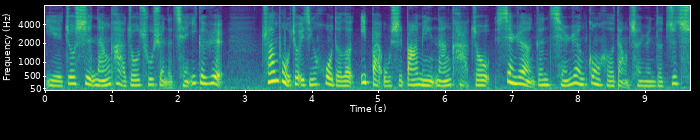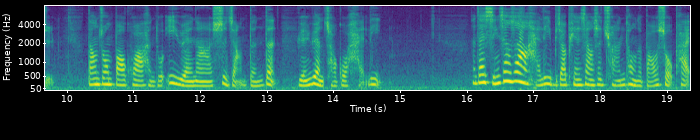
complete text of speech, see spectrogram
也就是南卡州初选的前一个月，川普就已经获得了一百五十八名南卡州现任跟前任共和党成员的支持。当中包括很多议员啊、市长等等，远远超过海莉。那在形象上，海莉比较偏向是传统的保守派。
